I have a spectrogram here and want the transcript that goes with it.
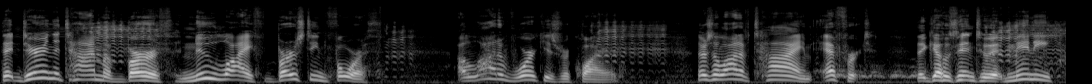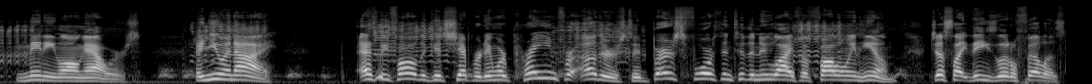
that during the time of birth, new life bursting forth, a lot of work is required. There's a lot of time, effort, that goes into it, many, many long hours. And you and I, as we follow the Good Shepherd and we're praying for others to burst forth into the new life of following Him, just like these little fellas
